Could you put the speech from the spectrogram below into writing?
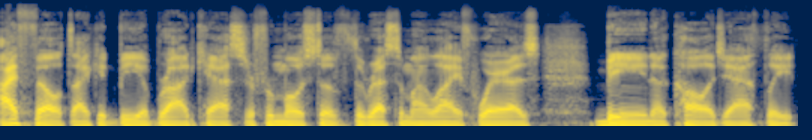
I felt I could be a broadcaster for most of the rest of my life, whereas being a college athlete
